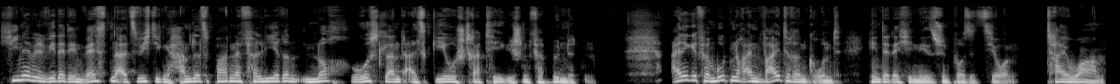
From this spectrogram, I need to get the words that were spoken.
China will weder den Westen als wichtigen Handelspartner verlieren, noch Russland als geostrategischen Verbündeten. Einige vermuten noch einen weiteren Grund hinter der chinesischen Position. Taiwan.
